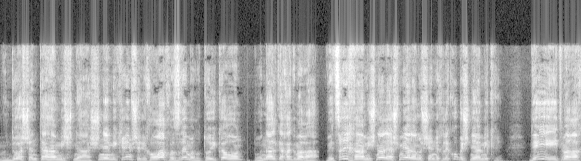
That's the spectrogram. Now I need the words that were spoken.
מדוע שנתה המשנה שני מקרים שלכאורה חוזרים על אותו עיקרון? ועונה על כך הגמרא, וצריכה המשנה להשמיע לנו שהם נחלקו בשני המקרים. דהי יתמרח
